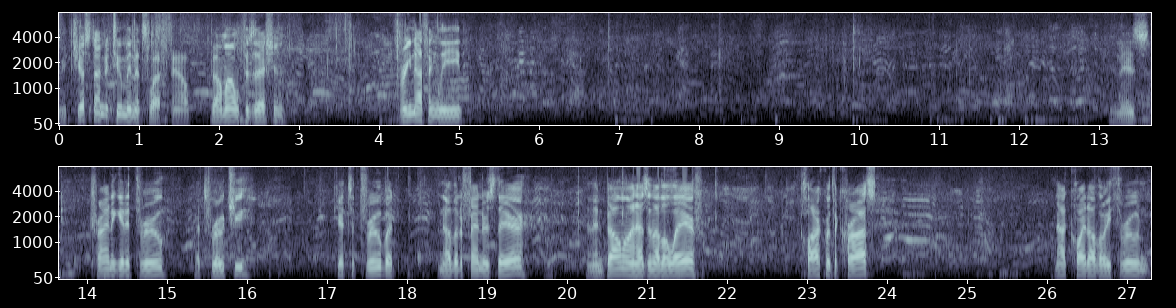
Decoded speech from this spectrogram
We're just under two minutes left now. Belmont possession. 3 nothing lead. And there's trying to get it through. That's Rocci. Gets it through, but another defender's there. And then Belmont has another layer. Clark with the cross. Not quite all the way through, and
